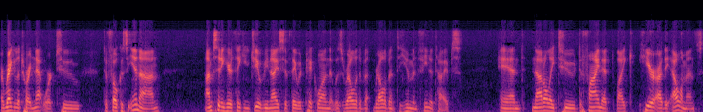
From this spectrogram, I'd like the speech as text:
a, regulatory network to to focus in on, I'm sitting here thinking, gee, it would be nice if they would pick one that was relevant relevant to human phenotypes, and not only to define it like here are the elements,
